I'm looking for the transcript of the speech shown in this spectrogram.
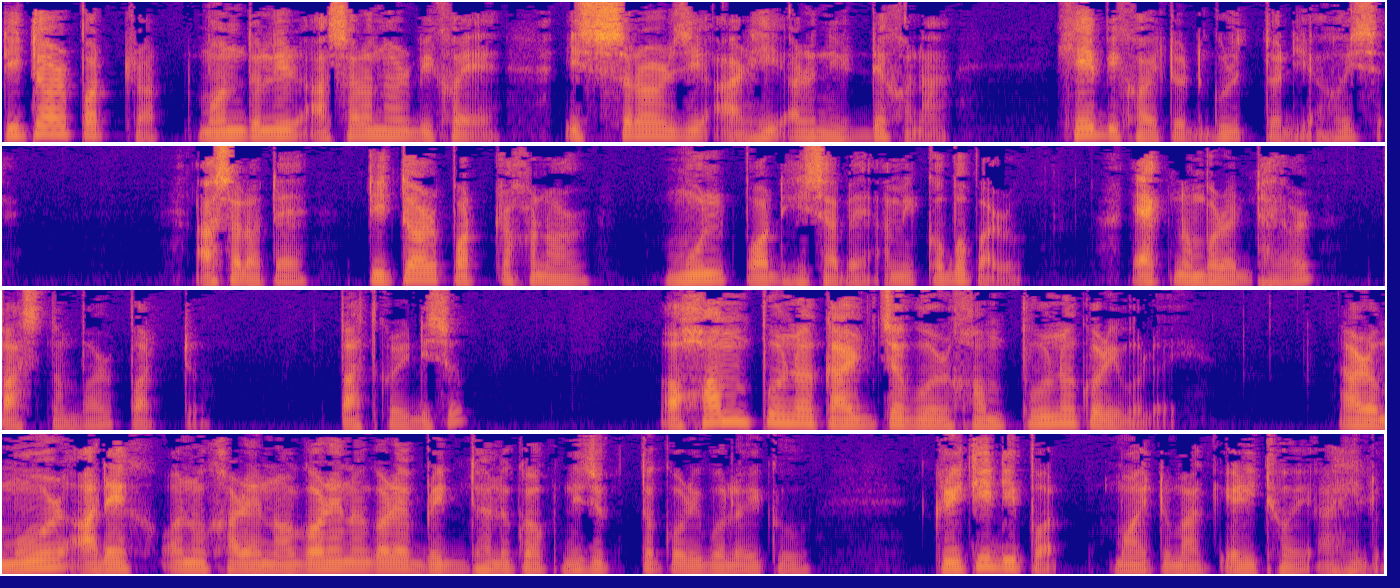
তিতৰ পত্ৰত মণ্ডলীৰ আচৰণৰ বিষয়ে ঈশ্বৰৰ যি আৰ্হি আৰু নিৰ্দেশনা সেই বিষয়টোত গুৰুত্ব দিয়া হৈছে। আচলতে তিতৰ পত্ৰখনৰ মূল পদ হিচাপে আমি ক'ব পাৰো। এক নম্বৰ অধ্যায়ৰ পাঁচ নম্বৰ পদটো। পাঠ কৰি দিছো। অসম্পূৰ্ণ কাৰ্যবোৰ সম্পূৰ্ণ কৰিবলৈ আৰু মোৰ আদেশ অনুসাৰে নগৰে নগৰে বৃদ্ধ লোকক নিযুক্ত কৰিবলৈকো কৃতিদ্বীপত মই তোমাক এৰি থৈ আহিলো।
